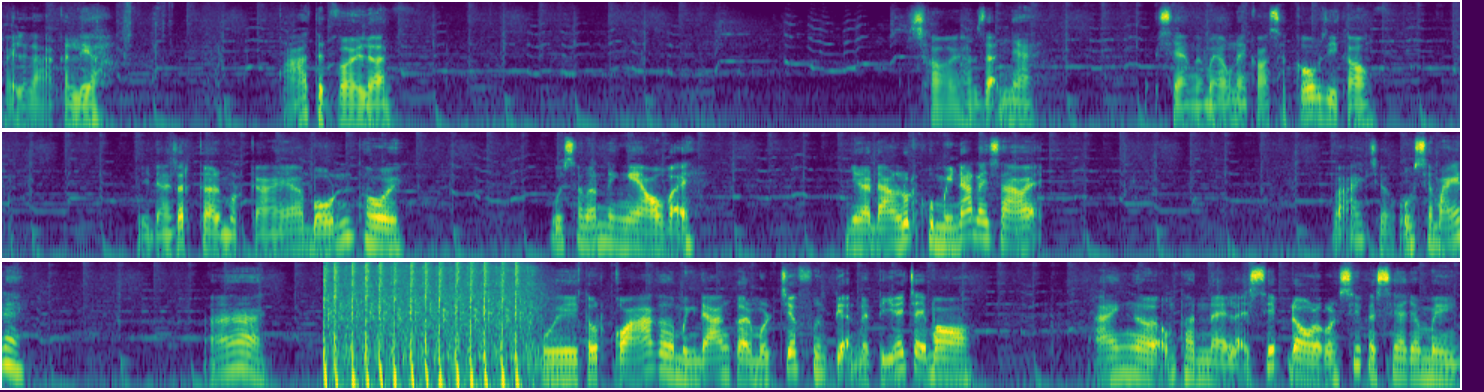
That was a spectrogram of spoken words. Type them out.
vậy là đã clear. Quá tuyệt vời luôn. Trời hấp dẫn nha. Để xem cái máy ống này có scope gì không. Mình đang rất cần một cái à, 4 thôi. Ui sao nó này nghèo vậy? Như là đang lút khu minat hay sao ấy. Vãi trường ô xe máy này. À. Ui tốt quá cơ. Mình đang cần một chiếc phương tiện để tí nó chạy bò. Ai ngờ ông thần này lại ship đồ lại còn ship cả xe cho mình.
